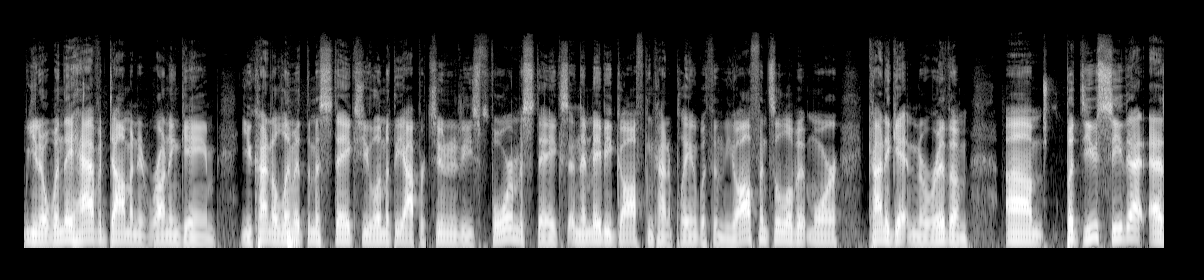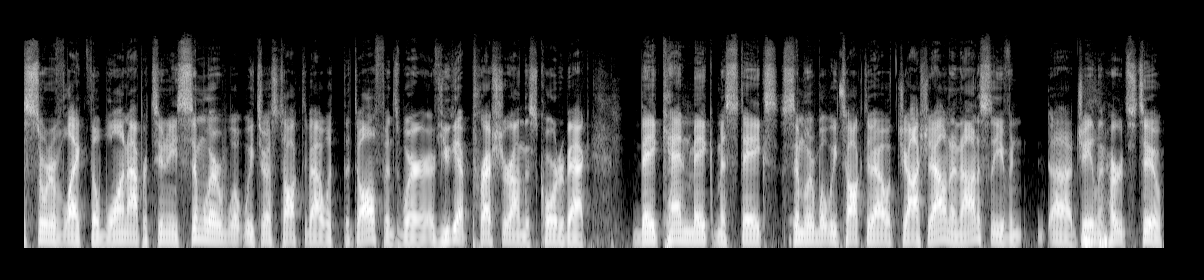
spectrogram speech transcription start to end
you know, when they have a dominant running game, you kind of limit the mistakes, you limit the opportunities for mistakes, and then maybe Goff can kind of play within the offense a little bit more, kind of get in a rhythm. Um, but do you see that as sort of like the one opportunity, similar what we just talked about with the Dolphins, where if you get pressure on this quarterback, they can make mistakes, similar to what we talked about with Josh Allen and honestly even uh, Jalen Hurts too.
